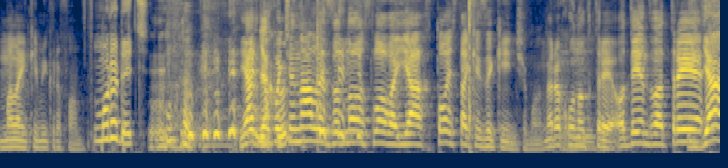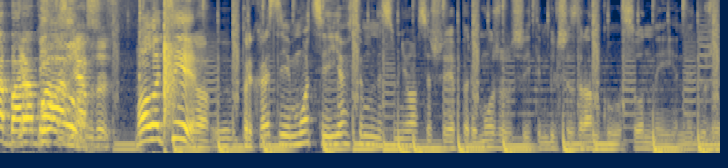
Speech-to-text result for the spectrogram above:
Маленький мікрофон. Молодець. Як ми Дякую. починали з одного слова я хтось, так і закінчимо. На рахунок три. Один, два, три. Я барабан! Молодці! Прекрасні емоції. Я в цьому не сумнівався, що я переможу. Ще й тим більше зранку сонний. Не дуже,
